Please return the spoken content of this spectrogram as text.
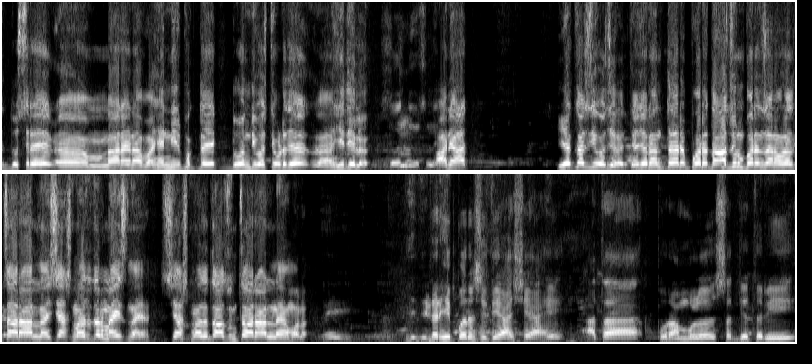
दुसरे अं, नारायणाबा ह्यांनी फक्त एक दोन दिवस तेवढं हे दिलं. आणि आज एकच दिवस दिलं. त्याच्यानंतर परत अजूनपर्यंत जनावरांना चारा आला नाही. शासनाचं तर नाहीच नाही. शासनाचं तर अजून चारा आला नाही आम्हाला. तर ही परिस्थिती अशी आहे. आता पुरामुळं सध्या तरी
